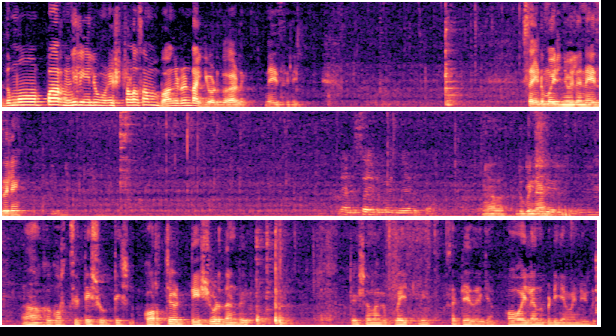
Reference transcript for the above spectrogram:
ഇത് മോ പറഞ്ഞില്ലെങ്കിലും ഇഷ്ടമുള്ള സംഭവം അങ്ങോട്ട് ഉണ്ടാക്കി കൊടുക്കും ആൾ നൈസിൽ സൈഡ് മരിഞ്ഞൂല നെയ്സിൽ? അതെ ഇത് പിന്നെ നമുക്ക് കുറച്ച് ടിഷ്യൂ ടിഷ്യൂ കുറച്ച് ടിഷ്യൂ എടുത്തുണ്ട് ടിഷ്യൂ നമുക്ക് പ്ലേറ്റിൽ സെറ്റ് ചെയ്ത് വെക്കാം. ഓയിലൊന്ന് പിടിക്കാൻ വേണ്ടിയിട്ട്.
